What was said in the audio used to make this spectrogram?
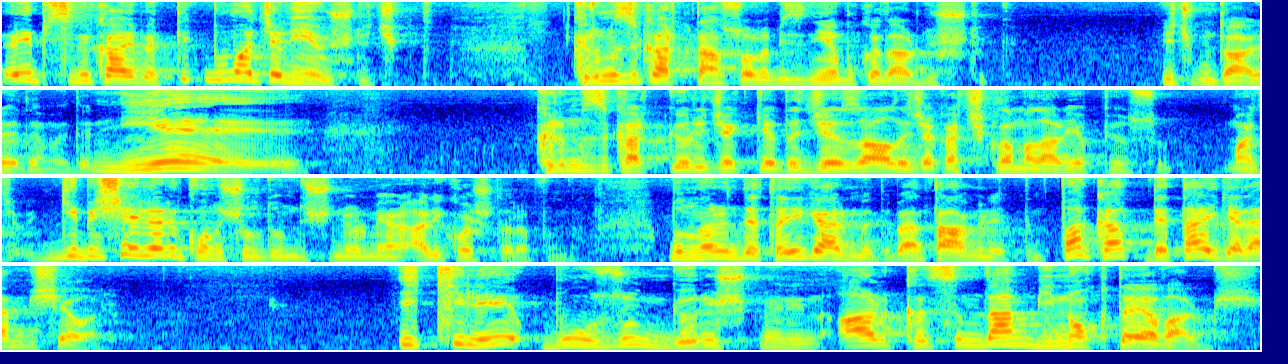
E, hepsini kaybettik. Bu maça niye üçlü çıktın? Kırmızı karttan sonra biz niye bu kadar düştük? Hiç müdahale edemedi. Niye kırmızı kart görecek ya da ceza alacak açıklamalar yapıyorsun? Maç gibi şeylerin konuşulduğunu düşünüyorum yani Ali Koç tarafından. Bunların detayı gelmedi. Ben tahmin ettim. Fakat detay gelen bir şey var. İkili bu uzun görüşmenin arkasından bir noktaya varmış.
